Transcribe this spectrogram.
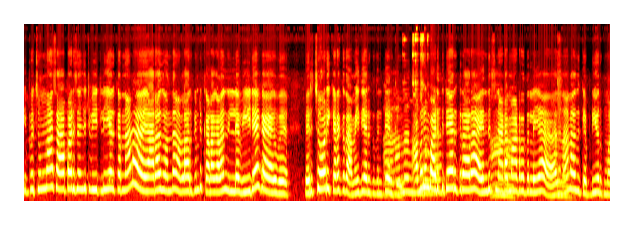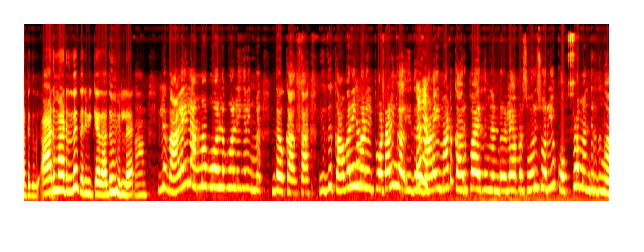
இப்போ சும்மா சாப்பாடு செஞ்சுட்டு வீட்லேயே இருக்கிறனால யாராவது வந்தால் நல்லா இருக்குன்ட்டு கலகலன்னு இல்லை. வீடே க- வெறிச்சோடி கிடக்குது அமைதியா இருக்குதுன்ட்டே இருக்குது. அவரும் படுத்துட்டே இருக்கிறாரா? எந்திரிச்சு நடமாடுறது இல்லையா? அதனால அதுக்கு எப்படியோ இருக்க மாட்டேங்குது. ஆடு மாடு இருந்தா தெரிவிக்காது அதுவும் இல்ல. இல்ல வளையல அம்மா போடல போடலைங்கிறீங்க இந்த க- க- இது கவரிங் வளையல் போட்டாலும் இங்க இது வளைய மாட்டு கருப்பாயிருதுங்க நண்பர்களே. அப்புறம் சொறி சொறியும் கொப்பளம் வந்துருதுங்க.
